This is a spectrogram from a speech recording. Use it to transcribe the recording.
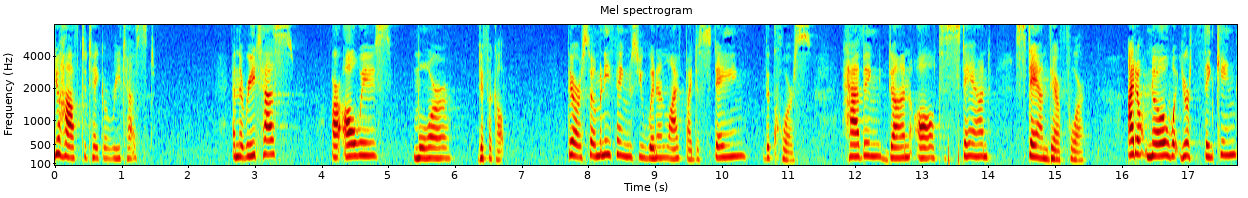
you have to take a retest. And the retests are always more difficult. There are so many things you win in life by just staying the course. Having done all to stand, stand therefore. I don't know what you're thinking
